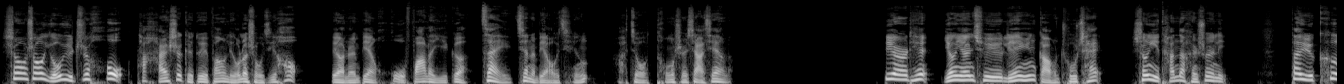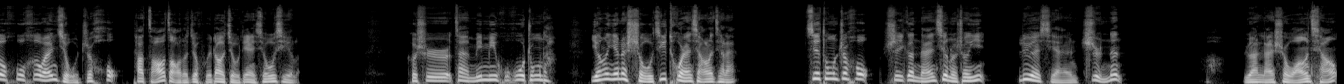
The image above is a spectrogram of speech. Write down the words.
稍稍犹豫之后，他还是给对方留了手机号。”两人便互发了一个再见的表情啊，就同时下线了。第二天，杨岩去连云港出差，生意谈得很顺利。在与客户喝完酒之后，他早早的就回到酒店休息了。可是，在迷迷糊糊中呢，杨岩的手机突然响了起来。接通之后，是一个男性的声音，略显稚嫩。啊，原来是王强。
